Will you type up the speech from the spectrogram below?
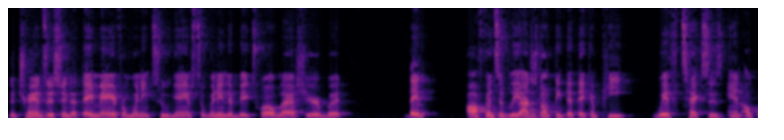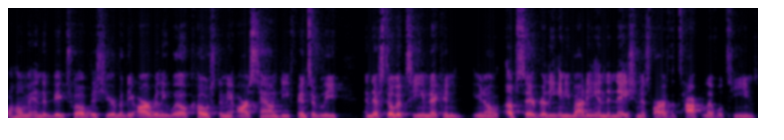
the transition that they made from winning two games to winning the Big 12 last year, but they offensively, I just don't think that they compete with Texas and Oklahoma in the Big 12 this year, but they are really well coached and they are sound defensively. And they're still a team that can, you know, upset really anybody in the nation as far as the top level teams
